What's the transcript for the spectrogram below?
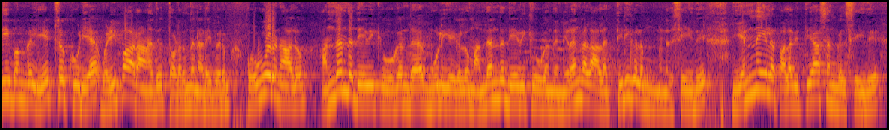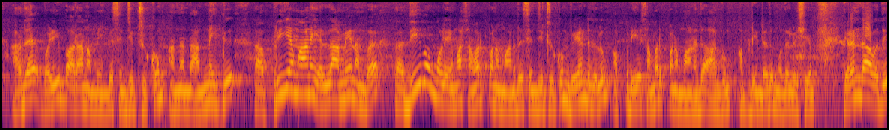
தீபங்கள் ஏற்றக்கூடிய வழிபாடானது தொடர்ந்து நடைபெறும். ஒவ்வொரு நாளும் அந்தந்த தேவிக்கு உகந்த மூலிகைகளும் அந்தந்த தேவிக்கு உகந்த நிறங்களால் திரிகளும் செய்து எண்ணெயில் பல வித்தியாசங்கள் செய்து அதை வழிபாடாக நம்ம இங்கே செஞ்சிட்ருக்கோம். அந்தந்த அன்னைக்கு பிரியமான எல்லாமே நம்ம தீபம் மூலயமா சமர்ப்பணமானது செஞ்சிட்ருக்கோம். வேண்டுதலும் அப்படியே சமர்ப்பணமானது ஆகும் அப்படின்றது முதல் விஷயம். இரண்டாவது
